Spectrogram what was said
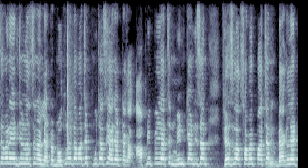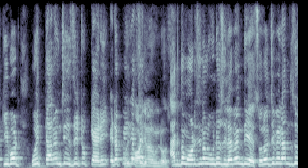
সেভেন এইট জেনারেশনের ল্যাপটপ নতুনের দাম আছে পঁচাশি হাজার টাকা। আপনি পেয়ে যাচ্ছেন মিন্ট কন্ডিশন ফেস লক সমেত পাচ্ছেন ব্যাকলাইট কিবোর্ড উইথ তেরো ইঞ্চি ইজি টু ক্যারি এটা পেয়ে যাচ্ছেন একদম অরিজিনাল উইন্ডোজ ইলেভেন দিয়ে। ষোলো জিবি র্যাম দুশো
